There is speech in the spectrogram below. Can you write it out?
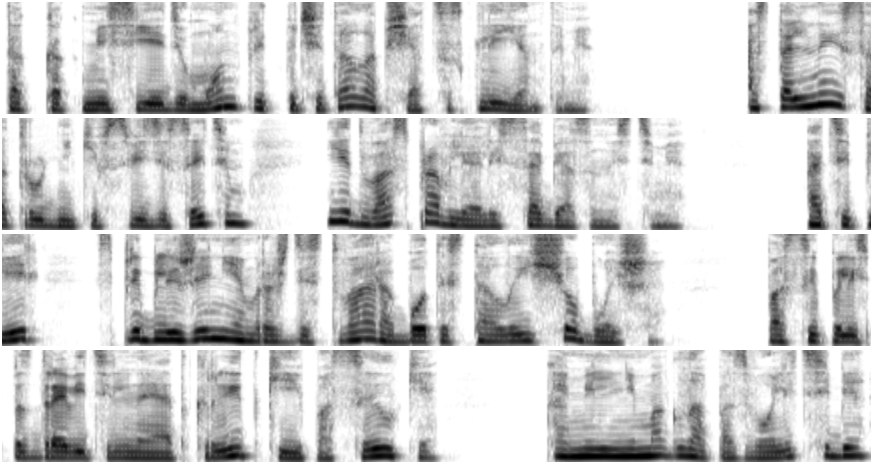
так как месье Дюмон предпочитал общаться с клиентами. Остальные сотрудники в связи с этим едва справлялись с обязанностями. А теперь, с приближением Рождества, работы стало еще больше. Посыпались поздравительные открытки и посылки. Камиль не могла позволить себе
